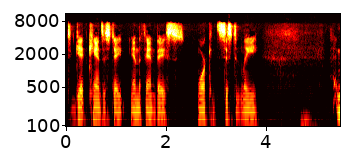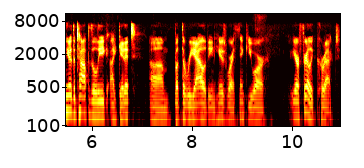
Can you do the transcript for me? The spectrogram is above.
to get Kansas State and the fan base more consistently near the top of the league. I get it, um, but the reality, and here's where I think you are, you're fairly correct.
